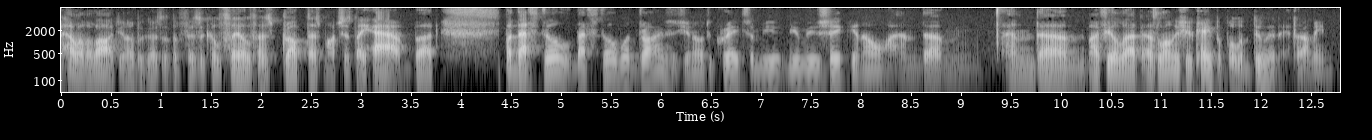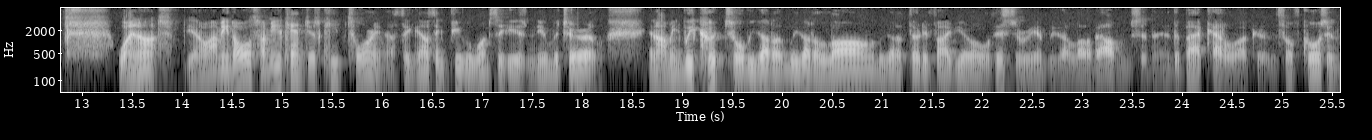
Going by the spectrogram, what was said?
hell of a lot, you know, because of the physical sales has dropped as much as they have. But but that's still that's still what drives us, you know, to create some mu- new music, you know, and um, and um, I feel that as long as you're capable of doing it, I mean, why not? You know, I mean, also, I mean, you can't just keep touring. I think I think people want to hear new material. You know, I mean, we could tour. We got a we got a long, we got a 35 year old history, and we got a lot of albums in, in the back catalog. So of course, in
